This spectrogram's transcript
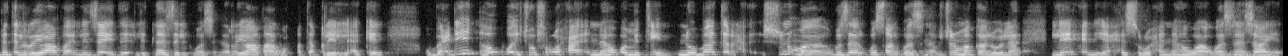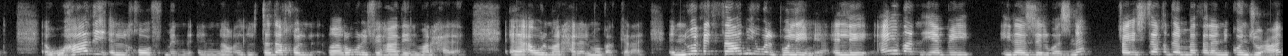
مثل الرياضة اللي زي اللي تنزل الوزن الرياضة وتقليل الأكل. وبعدين هو يشوف روحه إنه هو متين إنه ما شنو ما وصل وزنه وشنو ما قالوا له للحين يحس روحه إنه هو وزنه زايد. وهذه الخوف من التدخل ضروري في هذه المرحلة أو المرحلة المبكرة. النوع الثاني هو البوليميا اللي أيضا يبي ينزل وزنه فيستخدم مثلا يكون جوعان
